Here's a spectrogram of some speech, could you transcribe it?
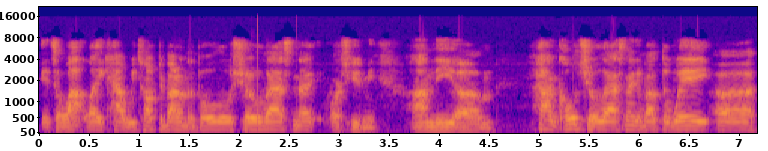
it's a lot like how we talked about on the Bolo show last night, or excuse me, on the um, Hot and Cold show last night about the way uh,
